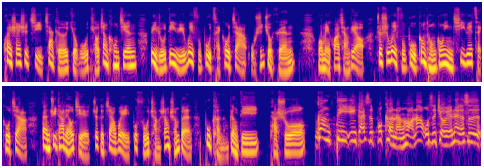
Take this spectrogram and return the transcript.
快筛试剂价格有无调降空间，例如低于卫福部采购价五十九元。王美花强调，这是卫福部共同供应契约采购价，但据他了解，这个价位不符厂商成本，不可能更低。他说。更低应该是不可能哈，那五十九元那个是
